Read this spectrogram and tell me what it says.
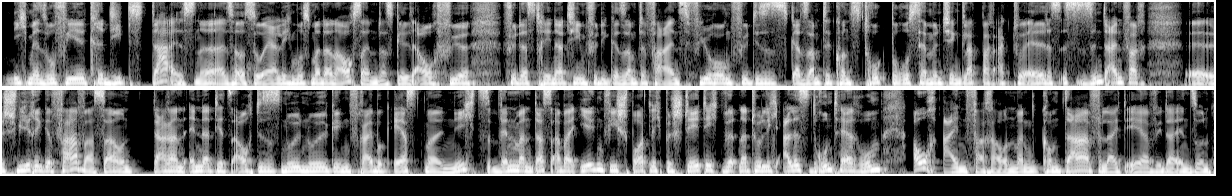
nicht mehr so viel Kredit da ist. Ne? Also so ehrlich muss man dann auch sein. Das gilt auch für, für das Trainerteam, für die gesamte Vereinsführung, für dieses gesamte Konstrukt Borussia Mönchengladbach aktuell. Das ist, sind einfach äh, schwierige Fahrwasser und daran ändert jetzt auch dieses 0-0 gegen Freiburg erstmal nichts. Wenn man das aber irgendwie sportlich bestätigt, wird natürlich alles drumherum auch einfacher und man kommt da vielleicht eher wieder in so ein,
